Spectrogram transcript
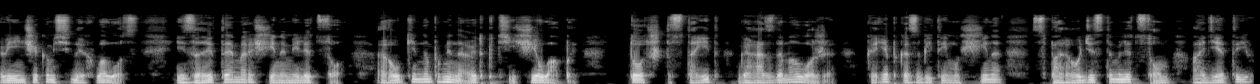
венчиком седых волос, изрытое морщинами лицо. Руки напоминают птичьи лапы. Тот, что стоит, гораздо моложе. Крепко сбитый мужчина с породистым лицом, одетый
